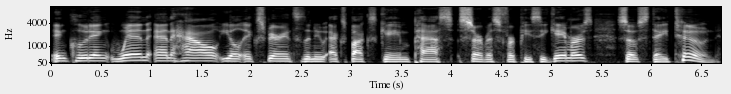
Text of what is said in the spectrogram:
including when and how you'll experience the new Xbox Game Pass service for PC gamers, so stay tuned.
